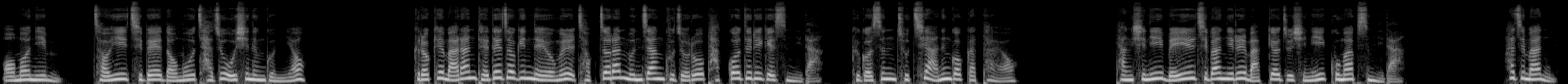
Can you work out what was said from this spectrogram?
어머님, 저희 집에 너무 자주 오시는군요. 그렇게 말한 대대적인 내용을 적절한 문장 구조로 바꿔드리겠습니다. 그것은 좋지 않은 것 같아요. 당신이 매일 집안일을 맡겨주시니 고맙습니다. 하지만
